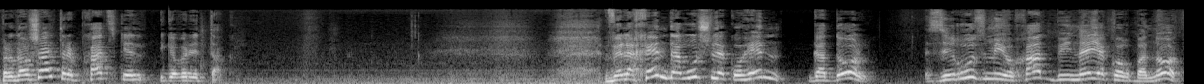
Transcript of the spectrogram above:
Продолжает Рабхацкель и говорит так. ולכן דרוש לכהן גדול זירוז מיוחד בעיני הקורבנות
